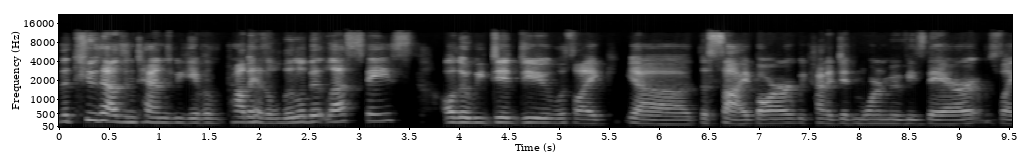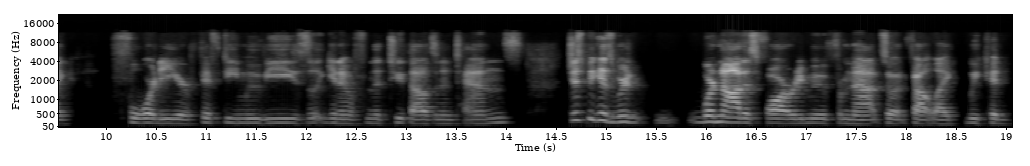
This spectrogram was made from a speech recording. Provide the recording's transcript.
the 2010s we gave a, probably has a little bit less space although we did do with like uh the sidebar we kind of did more movies there it was like 40 or 50 movies you know from the 2010s just because we're we're not as far removed from that. So it felt like we could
